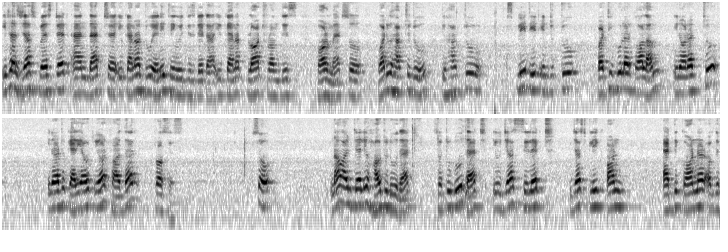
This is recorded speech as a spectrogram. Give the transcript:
it has just pasted and that uh, you cannot do anything with this data. You cannot plot from this format. So what you have to do you have to split it into two particular column in order to in order to carry out your further process. So now i will tell you how to do that. So to do that you just select just click on at the corner of the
